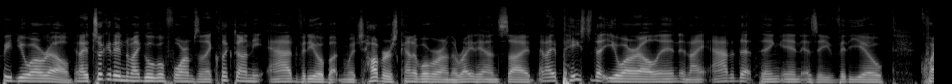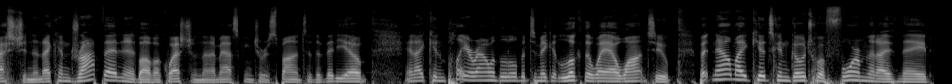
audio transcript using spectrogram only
copied URL and I took it into my Google Forms and I clicked on the add video button, which hovers kind of over on the right hand side, and I pasted that URL in and I added that thing in as a video question. And I can drop that in above a question that I'm asking to respond to the video and I can play around with it a little bit to make it look the way I want to. But now my kids can go to a form that I've made,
